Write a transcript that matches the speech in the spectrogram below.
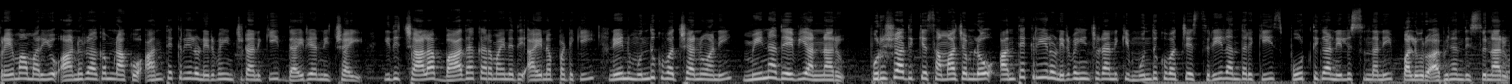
ప్రేమ మరియు అనురాగం నాకు అంత్యక్రియలు నిర్వహించడానికి ధైర్యాన్నిచ్చాయి. ఇది చాలా బాధాకరమైనది అయినప్పటికీ నేను ముందుకు వచ్చాను అని మీనాదేవి అన్నారు. పురుషాధిక్య సమాజంలో అంత్యక్రియలు నిర్వహించడానికి ముందుకు వచ్చే స్త్రీలందరికీ స్ఫూర్తిగా నిలుస్తుందని పలువురు అభినందిస్తున్నారు.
